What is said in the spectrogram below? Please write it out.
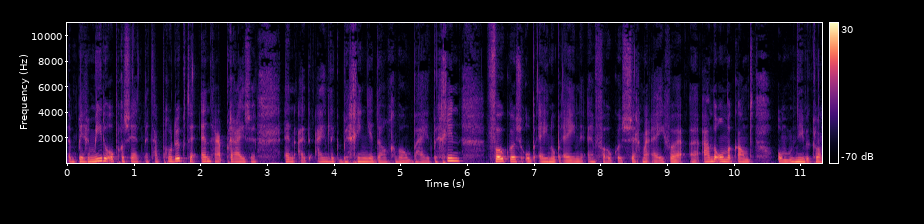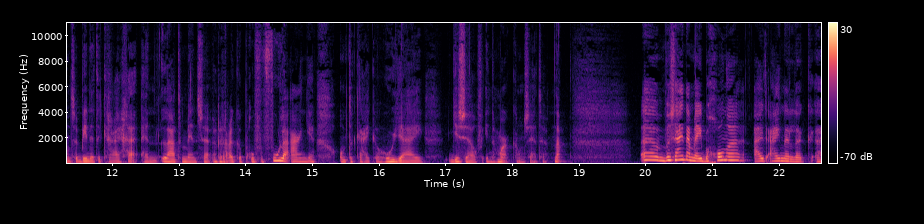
een piramide opgezet met haar producten en haar prijzen. En uiteindelijk begin je dan gewoon bij het begin. Focus op één op één en focus zeg maar even aan de onderkant om nieuwe klanten binnen te krijgen. En laten mensen ruiken, proeven, voelen aan je om te kijken hoe jij jezelf in de markt kan zetten. Nou. Uh, we zijn daarmee begonnen. Uiteindelijk uh,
